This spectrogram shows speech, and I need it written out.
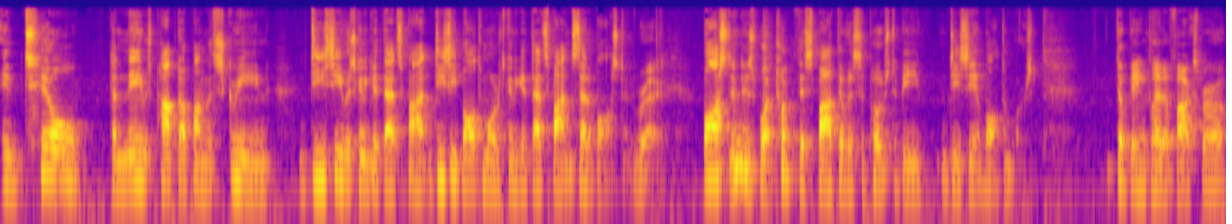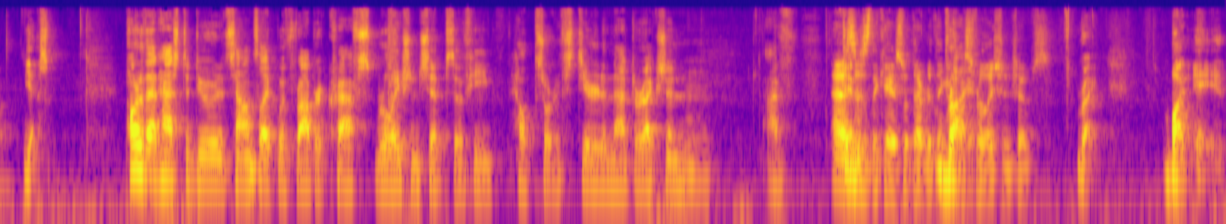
until the names popped up on the screen, DC was going to get that spot. DC Baltimore was going to get that spot instead of Boston. Right. Boston is what took this spot that was supposed to be DC and Baltimore's. The, Being played at Foxborough. Yes. Part of that has to do, it sounds like, with Robert Kraft's relationships, of he helped sort of steer it in that direction. Mm-hmm. I've As is the case with everything Right. else, relationships. right, but it,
